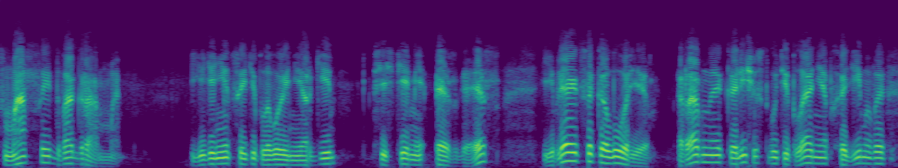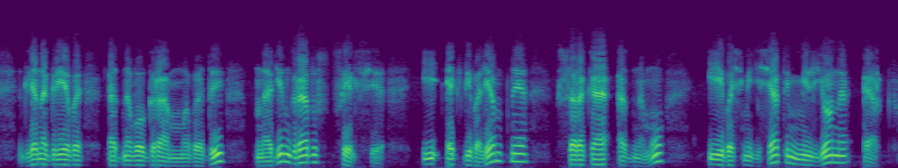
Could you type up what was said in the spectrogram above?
с массой 2 грамма. Единицей тепловой энергии в системе СГС является калория, равная количеству тепла, необходимого для нагрева 1 грамма воды на 1 градус Цельсия, и эквивалентные 41,8 миллиона эрк.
